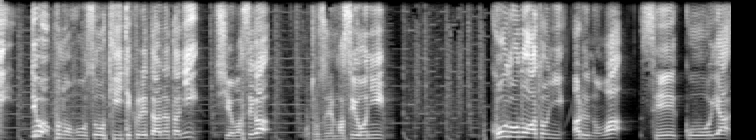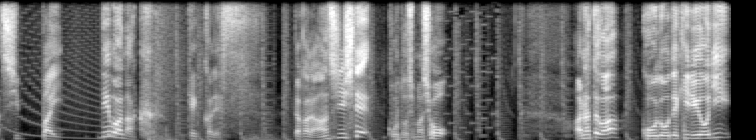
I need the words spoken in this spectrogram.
い。ではこの放送を聞いてくれたあなたに幸せが訪れますように。行動の後にあるのは成功や失敗ではなく結果です。だから安心して行動しましょう。あなたが行動できるように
